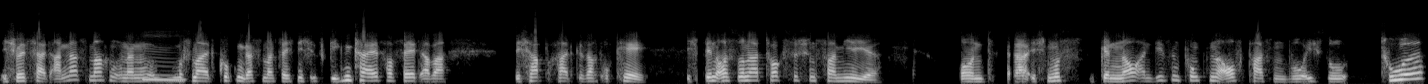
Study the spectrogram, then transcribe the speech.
ich will es halt anders machen und dann mhm. muss man halt gucken, dass man vielleicht nicht ins Gegenteil verfällt, aber ich habe halt gesagt, okay, ich bin aus so einer toxischen Familie. Und äh, ich muss genau an diesen Punkten aufpassen, wo ich so tue,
